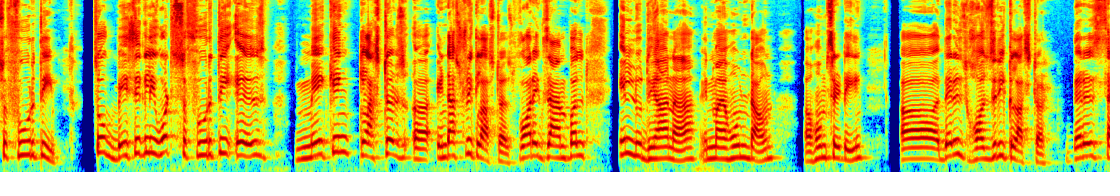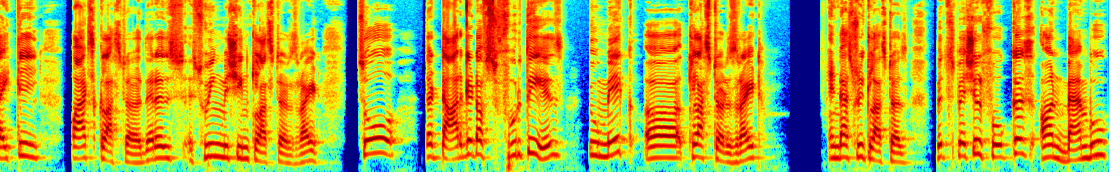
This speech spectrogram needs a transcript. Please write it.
Sfurti. So basically what Sfurti is making clusters, uh, industry clusters. For example, in Ludhiana, in my hometown, uh, home city, uh, there is hosiery cluster. There is cycle parts cluster. There is sewing machine clusters, right? So the target of Sfurti is to make clusters, right? Industry clusters with special focus on bamboo,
